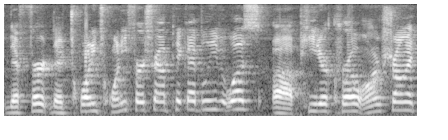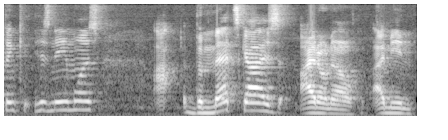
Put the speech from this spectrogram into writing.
their first, their 2020 first round pick, I believe it was. Uh, Peter Crow Armstrong, I think his name was. Uh, the Mets guys, I don't know. I mean,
